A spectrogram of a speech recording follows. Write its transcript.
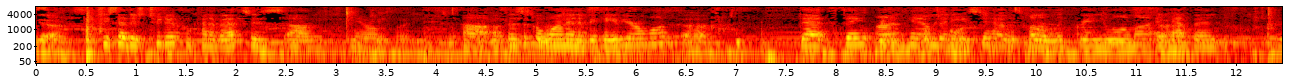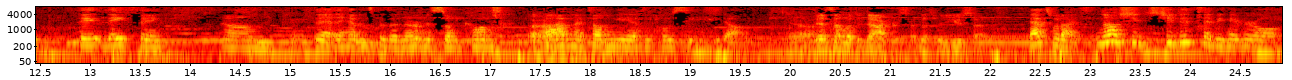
Yeah. she said there's two different kind of vets. There's um, you know buddy. Uh, a physical one and a behavioral one. Uh-huh. That thing on him that he used to have was called a lick granuloma. It Uh-huh. happened. They they think um, Okay. that it happens because of nervous. So I called Uh-huh. Bob and I told him he has an OCD dog. Yeah. That's not what the doctor said. That's what you said. That's what I said. No, she she did say behavioral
